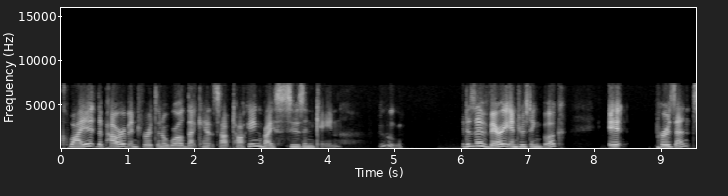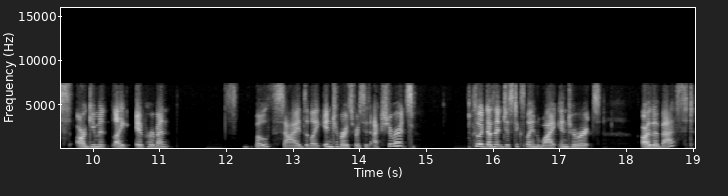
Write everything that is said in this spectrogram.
Quiet: The Power of Introverts in a World That Can't Stop Talking by Susan Cain. Ooh. It is a very interesting book. It presents argument like it prevents both sides of like introverts versus extroverts. So it doesn't just explain why introverts are the best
